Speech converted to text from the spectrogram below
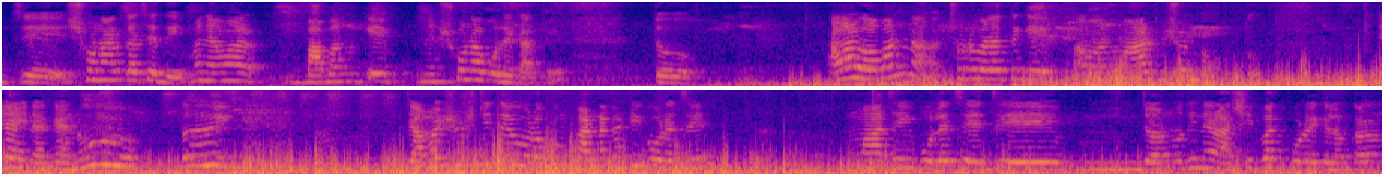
যে, সোনার কাছে দে। মানে আমার বাবানকে সোনা বলে ডাকে। তো, আমার বাবার না, ছোটবেলা থেকে আমার মার ভীষণ ভক্ত। জানি না কেন জামাই ষষ্ঠীতে ওরকম কান্নাকাটি করেছে। মাঝেই বলেছে যে জন্মদিনের আশীর্বাদ করে গেলাম, কারণ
